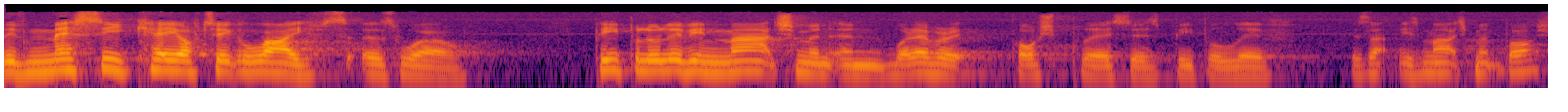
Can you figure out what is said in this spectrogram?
live messy, chaotic lives as well. People who live in Marchmont and wherever it, posh places people live. Is, that, is Marchmont posh?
